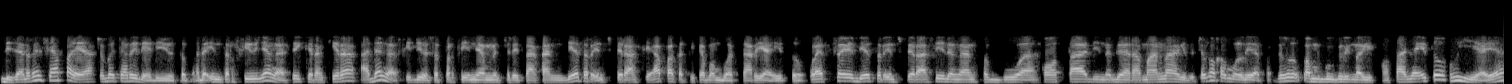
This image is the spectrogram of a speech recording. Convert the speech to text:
Desainernya siapa ya? Coba cari deh di YouTube. Ada interviewnya nggak sih? Kira-kira ada nggak video seperti ini yang menceritakan dia terinspirasi apa ketika membuat karya itu? Let's say dia terinspirasi dengan sebuah kota di negara mana gitu. Coba kamu lihat. Terus kamu googling lagi kotanya itu oh iya ya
